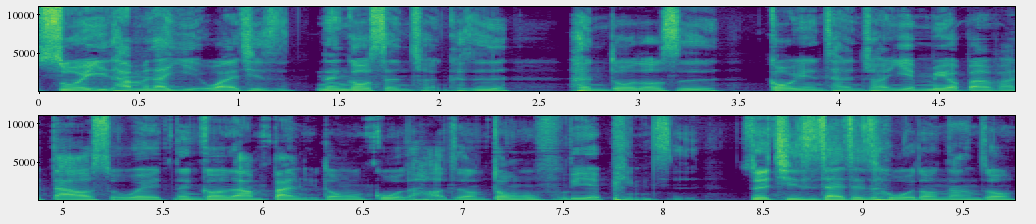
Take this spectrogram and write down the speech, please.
所以他们在野外其实能够生存，可是很多都是苟延残喘，也没有办法达到所谓能够让伴侣动物过得好这种动物福利的品质。所以，其实在这次活动当中，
